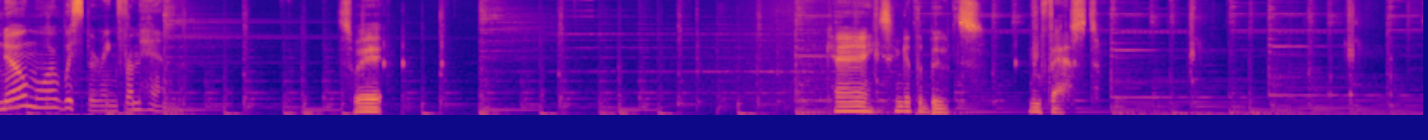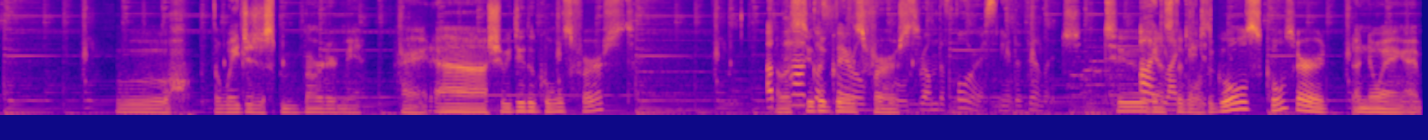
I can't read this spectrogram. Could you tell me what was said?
No more whispering from him. Sweet. Okay, he's gonna get the boots. Move fast. Ooh, the wages just murdered me. Alright, uh, should we do the ghouls first? A Uh, let's do the ghouls first. roam the forest near the village. Two I'd against like the ghouls. The ghouls, ghouls are annoying, I,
